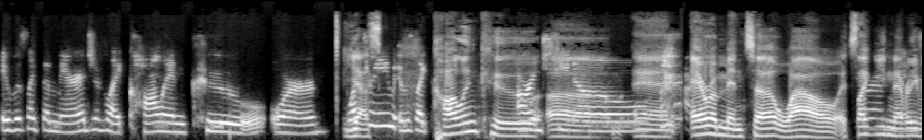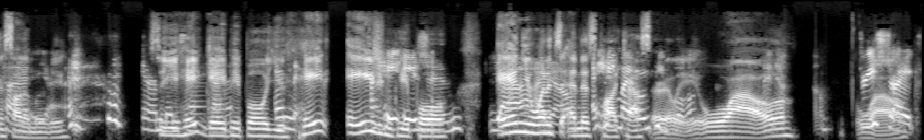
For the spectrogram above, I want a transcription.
it was like the marriage of like Colin Khoo or what's her name? It was like Colin Khoo um, and Araminta. Wow, it's like you never even saw the movie. yeah. So you hate gay people, you And hate Asian hate people, Asians. Yeah, and you wanted to end this I podcast early. Wow. Three Wow. strikes.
